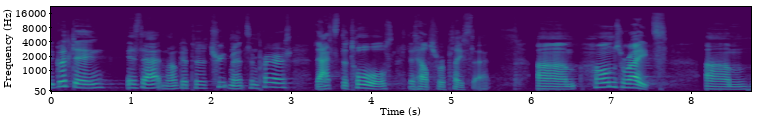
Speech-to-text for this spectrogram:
the good thing is that, and I'll get to treatments and prayers, that's the tools that helps replace that. Um, Holmes writes, um,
